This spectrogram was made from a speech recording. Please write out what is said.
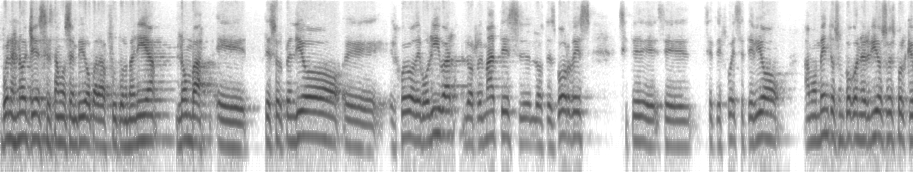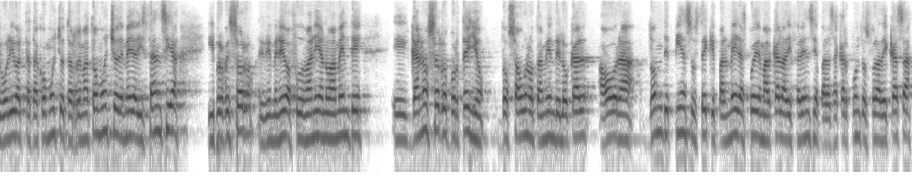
Buenas noches, estamos en vivo para Fútbol Manía. Lomba, eh, te sorprendió eh, el juego de Bolívar, los remates, eh, los desbordes, si te, se, te vio a momentos un poco nervioso, es porque Bolívar te atacó mucho, te remató mucho de media distancia. Y profesor, eh, bienvenido a Fudmanía nuevamente. Eh, ganó Cerro Porteño 2 a 1 también de local. Ahora, ¿dónde piensa usted que Palmeiras puede marcar la diferencia para sacar puntos fuera de casa?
